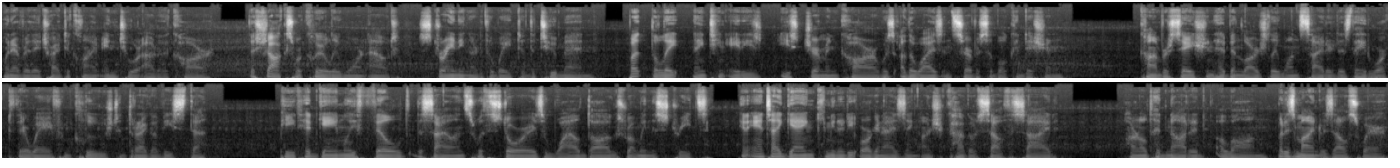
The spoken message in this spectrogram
whenever they tried to climb into or out of the car. The shocks were clearly worn out, straining under the weight of the two men, but the late 1980s East German car was otherwise in serviceable condition. Conversation had been largely one sided as they had worked their way from Cluj to Dragovista. Pete had gamely filled the silence with stories of wild dogs roaming the streets and anti gang community organizing on Chicago's south side. Arnold had nodded along, but his mind was elsewhere.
